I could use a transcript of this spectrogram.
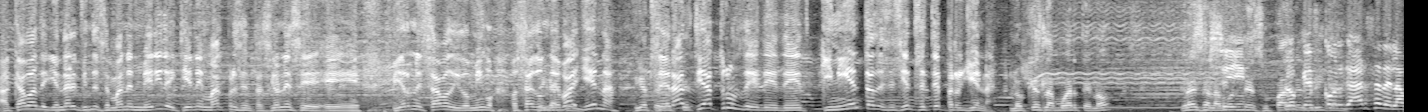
Acaba de llenar el fin de semana en Mérida y tiene más presentaciones eh, eh, viernes, sábado y domingo. O sea, donde Fíjate, va llena. fíjate Serán que- teatros de, de, de 500, de 600, 70, pero llena. Lo que es la muerte, ¿no? Gracias a la Sí, muerte de su padre. lo que es brilla. colgarse de la,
